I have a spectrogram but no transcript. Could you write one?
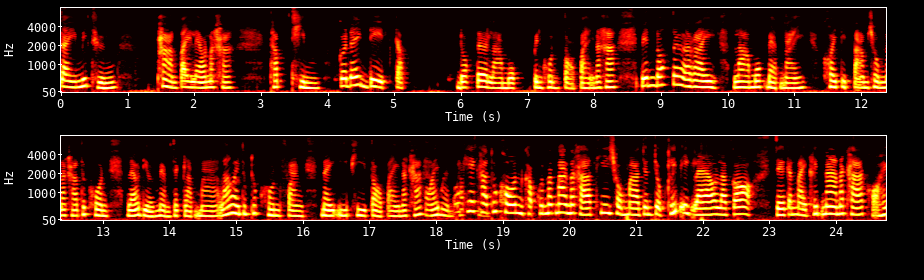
ใจไม่ถึงผ่านไปแล้วนะคะ ทัพทิมก็ได้เดทกับดรลามก เป็นคนต่อไปนะคะ เป็นด็อกเตอร์อะไรลามกแบบไหน คอยติดตามชมนะคะทุกคนแล้วเดี๋ยวแหม่มจะกลับมาเล่าให้ทุกๆ คนฟังใน EP ต่อไปนะคะขอให้เหมือนโอเคค่ะทุกคนขอบคุณมากๆนะคะ ที่ชมมาจนจบคลิปอีกแล้ว แล้วก็เจอกันใหม่คลิปหน้านะคะ ขอให้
